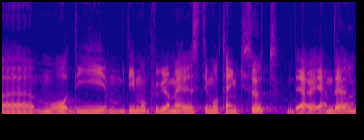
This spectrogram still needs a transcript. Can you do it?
uh, må de, de, må programmeres, de må tenkes ut. Det er jo én del.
